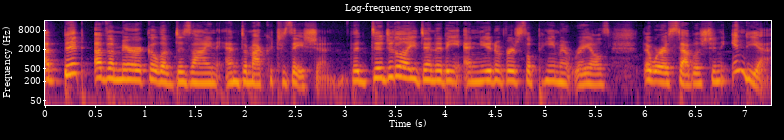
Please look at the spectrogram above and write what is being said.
a bit of a miracle of design and democratization the digital identity and universal payment rails that were established in India,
